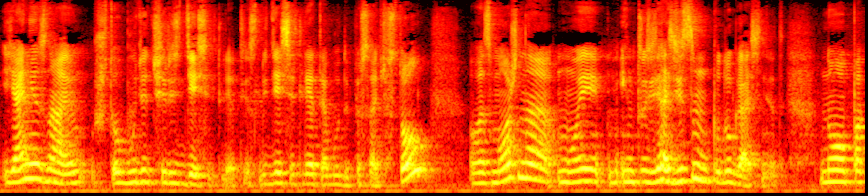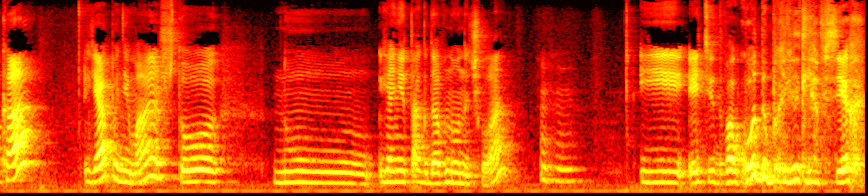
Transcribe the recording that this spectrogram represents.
Я не знаю, что будет через 10 лет. Если 10 лет я буду писать в стол, возможно, мой энтузиазм подугаснет. Но пока я понимаю, что, ну, я не так давно начала, угу. и эти два года были для всех,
